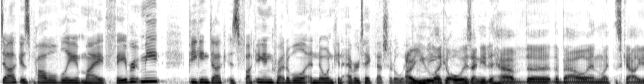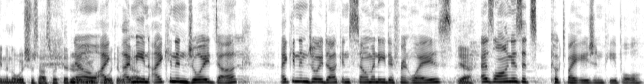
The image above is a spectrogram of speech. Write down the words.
duck is probably my favorite meat. Peking duck is fucking incredible, and no one can ever take that shit away Are from you me. like always? I need to have the the bao and like the scallion and the oyster sauce with it. Or no, cool I, with it I mean, I can enjoy duck. I can enjoy duck in so many different ways. Yeah. As long as it's cooked by Asian people.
